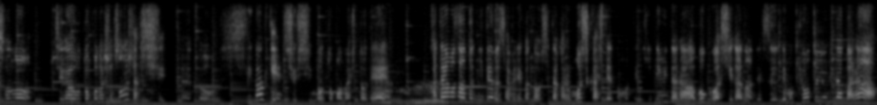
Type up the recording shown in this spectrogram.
その違う男の人その人はし、えー、と滋賀県出身の男の人で、うん片山さんと似たような喋り方をしてたからもしかしてと思って聞いてみたらあ僕は滋賀なんです。でも京都寄りだから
